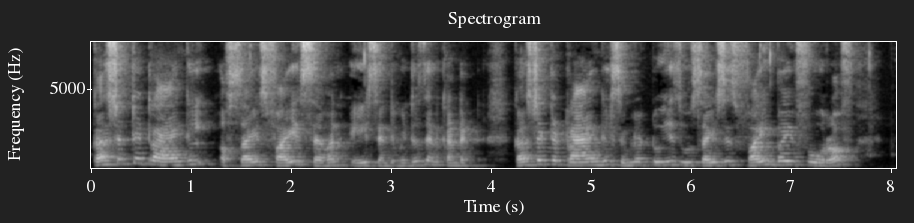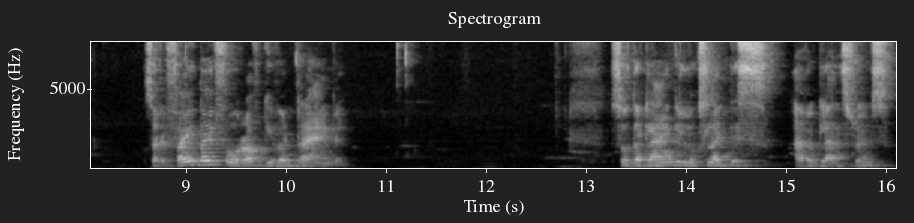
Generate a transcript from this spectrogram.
Construct a triangle of sides 5, 7, 8 centimeters and conduct, construct a triangle similar to his whose size is 5 by 4 of sorry 5 by 4 of given triangle. So the triangle looks like this. Have a glance students.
